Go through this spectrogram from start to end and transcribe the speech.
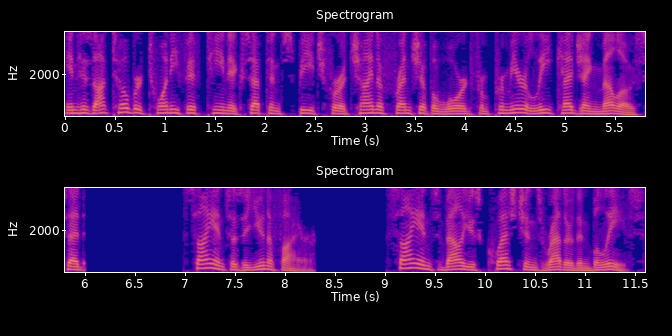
In his October 2015 acceptance speech for a China Friendship Award from Premier Li Keqiang Mello said, Science is a unifier. Science values questions rather than beliefs.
